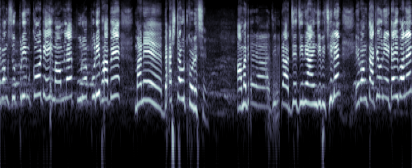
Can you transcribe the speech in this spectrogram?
এবং সুপ্রিম কোর্ট এই মামলায় পুরোপুরিভাবে মানে ব্যাস্ট আউট করেছে। আমাদের যিনি রাজ্যের যিনি আইনজীবী ছিলেন, এবং তাকে উনি এটাই বলেন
